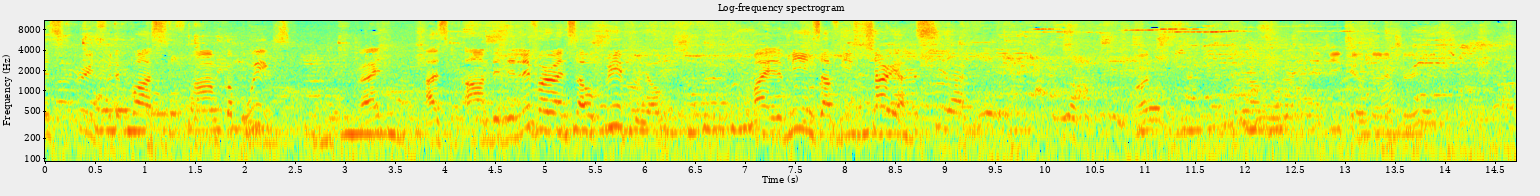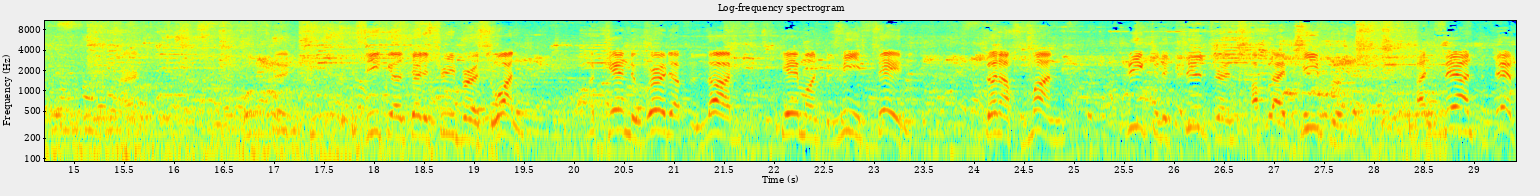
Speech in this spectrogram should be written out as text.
the spirit for the past um, couple weeks, right? As um, the deliverance of people, yo, by the means of these chariots. What? Ezekiel 33. Alright. Ezekiel 33 verse 1. Again the word of the Lord came unto me, saying, Son of man, speak to the children of thy people, and say unto them,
